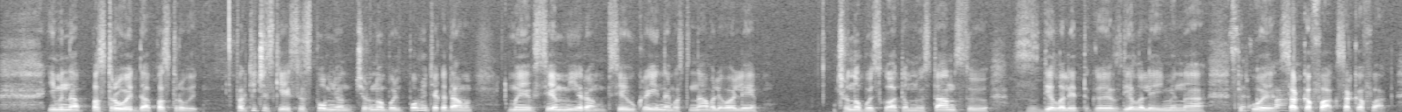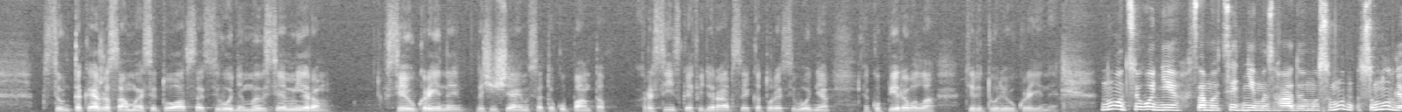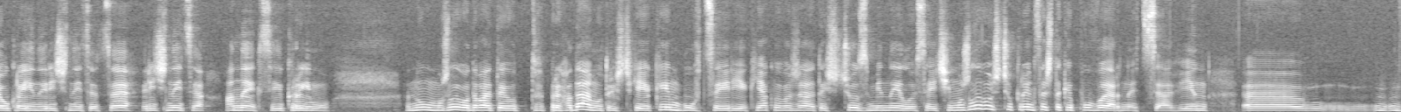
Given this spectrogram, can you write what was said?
именно построить, да, построить. Фактически, если вспомним Чернобыль, помните, когда мы всем миром, всей Украиной восстанавливали Чернобыльскую атомную станцию, сделали, так- сделали именно такой Саркофаг. саркофаг, саркофаг. Сегодня такая же самая ситуация. Сегодня мы всем миром, всей Украиной защищаемся от оккупантов Российской Федерации, которая сегодня оккупировала территорию Украины. Ну от сьогодні саме в ці дні ми згадуємо сумну, сумну для України річницю. Це річниця анексії Криму. Ну можливо, давайте от пригадаємо трішки, яким був цей рік. Як ви вважаєте, що змінилося? І чи можливо, що Крим все ж таки повернеться? Він е,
